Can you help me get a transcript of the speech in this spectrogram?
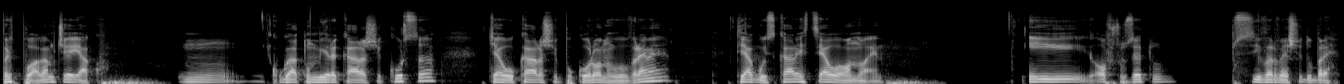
Предполагам, че е яко. когато Мира караше курса, тя го караше по короново време, тя го изкара изцяло онлайн. И общо взето си вървеше добре.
